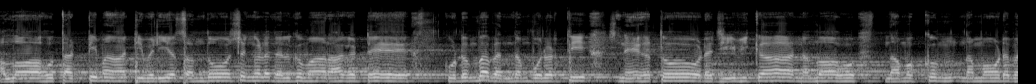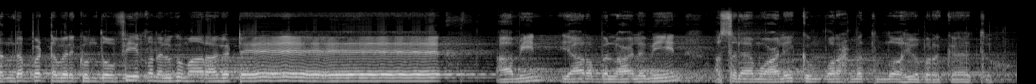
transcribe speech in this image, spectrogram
അള്ളാഹു തട്ടിമാറ്റി വലിയ സന്തോഷങ്ങൾ നൽകുമാറാകട്ടെ. കുടുംബ ബന്ധം പുലർത്തി സ്നേഹത്തോടെ ജീവിക്കാൻ അള്ളാഹു നമുക്കും നമ്മോട് ബന്ധപ്പെട്ടവർക്കും തൊഫീഖ് നൽകുമാറാകട്ടെ. ആമീൻ. യാ റബ്ബൽ ആലമീൻ. അസ്സലാമു അലൈക്കും വറഹമത്തല്ലാഹി വബറകാതുഹു.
